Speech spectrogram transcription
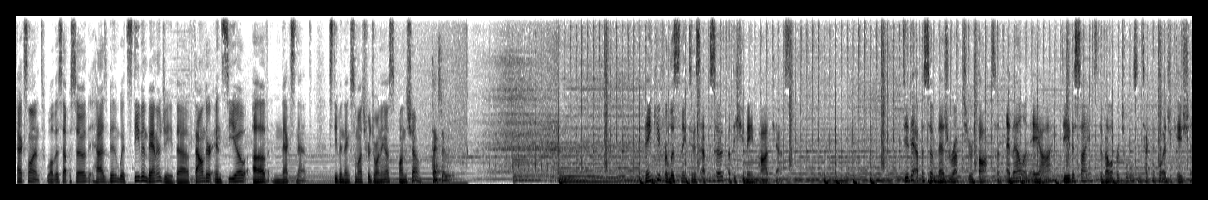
Excellent. Well, this episode has been with Stephen Banerjee, the founder and CEO of NextNet. Stephen, thanks so much for joining us on the show. Thanks, David. Thank you for listening to this episode of the HumAIn Podcast. Did the episode measure up to your thoughts on ML and AI, data science, developer tools, and technical education?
